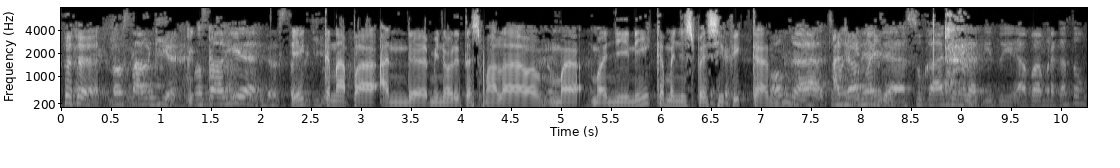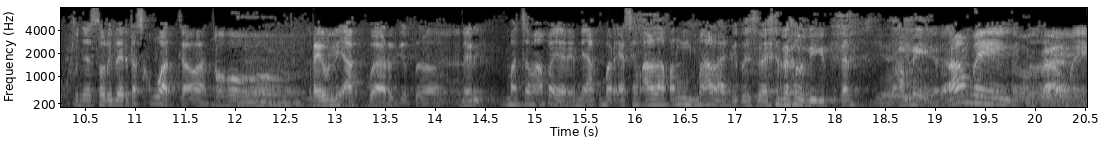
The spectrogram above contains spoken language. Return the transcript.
nostalgia Nostalgia. Eh kenapa anda minoritas malah me menyini ke menyespesifikkan? Oh enggak, cuma gini aja, suka aja ngeliat itu. Apa mereka tuh punya solidaritas kuat kawan. Oh. Reuni akbar gitu. Dari macam apa ya? Reuni akbar SMA 85 lah gitu saya kurang lebih gitu kan. rame Rame gitu, Oh, rame.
